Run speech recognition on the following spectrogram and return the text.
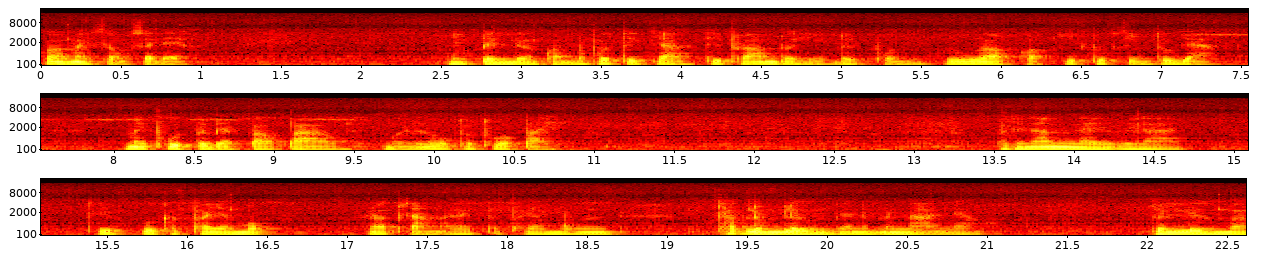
ก็ไม่ส่งแสดง นี่เป็นเรื่องของพระพุทธเจ้าที่พร้อมโดยเหตุโดยผลรู้รอบขอบคิดทุกสิ่งทุกอย่าง ไม่พูดไปแบบเปล่าๆ เหมือนโลกทั่วๆไป เพราะฉะนั้นในเวลาที่พูดกับพยมกรับสั่งอะไรพยมกทักลืมๆนั่นมันนานแล้ว จนลืมว่า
